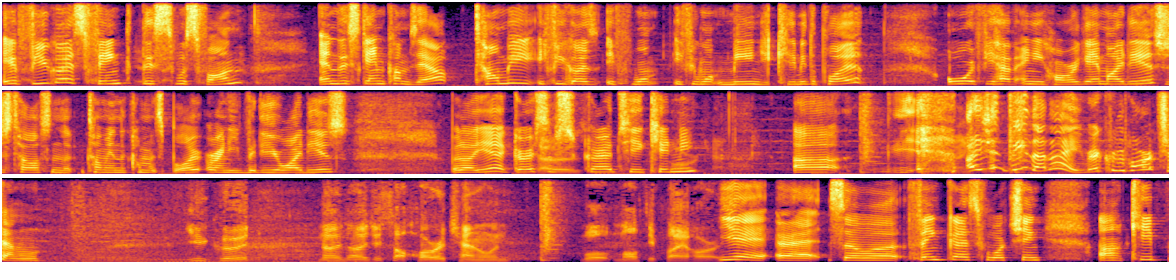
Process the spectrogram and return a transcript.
If you guys think this was fun, and this game comes out, tell me if you guys if want if you want me and your kid me to play it, or if you have any horror game ideas, just tell us in the tell me in the comments below, or any video ideas. But uh, yeah, go subscribe to your kid me. Uh, yeah, I should be that, eh? Rec Room Horror Channel. You could. No, no, just a horror channel and well, multiplayer horror. Yeah, alright. So, uh, thank you guys for watching. Uh, keep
